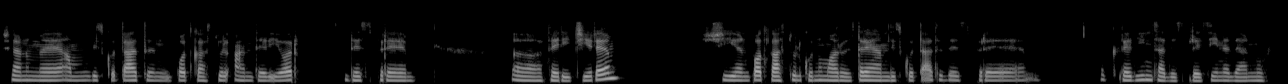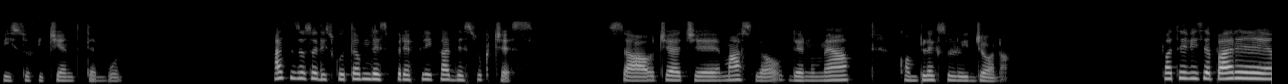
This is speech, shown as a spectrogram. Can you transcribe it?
și anume am discutat în podcastul anterior despre uh, fericire și în podcastul cu numărul 3 am discutat despre credința despre sine de a nu fi suficient de bun. Astăzi o să discutăm despre frica de succes sau ceea ce Maslow denumea complexul lui Jonah. Poate vi se pare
